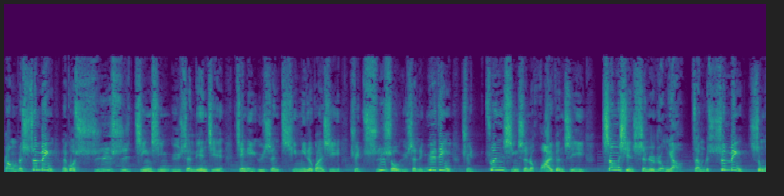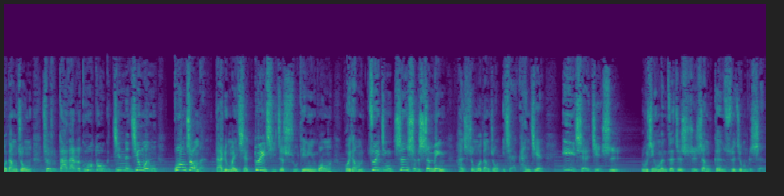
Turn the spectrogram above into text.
让我们的生命能够时时警醒与神连结，建立与神亲密的关系，去持守与神的约定，去遵行神的话语跟旨意，彰显神的荣耀，在我们的生命生活当中，抽出大大的国度，今天的经文光照们，带领我们一起来对齐这属天的光，回到我们最近真实的生命和生活当中，一起来看见，一起来检视。如今我们在这世上跟随着我们的神，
